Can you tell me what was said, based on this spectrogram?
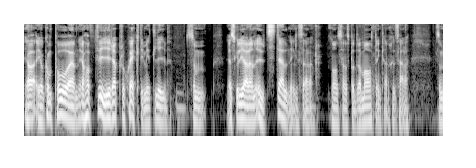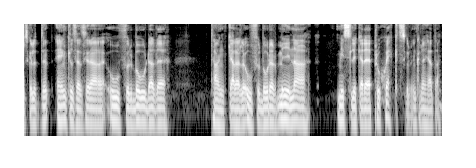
Jag, jag kom på, jag har fyra projekt i mitt liv. Som Jag skulle göra en utställning så här, någonstans på Dramaten kanske. Så här, som skulle enkelt säga så här, ofullbordade tankar eller ofullbordade, mina misslyckade projekt skulle den kunna heta.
